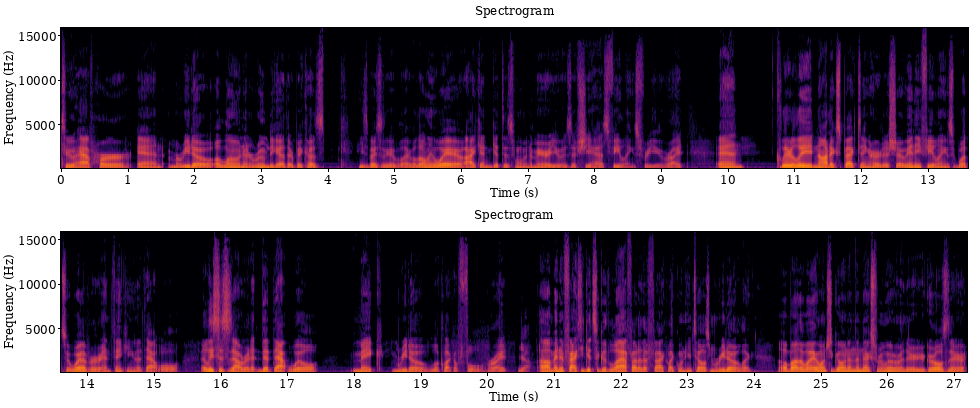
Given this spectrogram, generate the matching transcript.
to have her and Marito alone in a room together because he's basically like well the only way I can get this woman to marry you is if she has feelings for you right? And clearly not expecting her to show any feelings whatsoever and thinking that that will at least this is how I read it that that will make Marito look like a fool right Yeah. um, and in fact, he gets a good laugh out of the fact, like when he tells Marito, like, "Oh, by the way, why don't you go in the next room over there? Your girl's there."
